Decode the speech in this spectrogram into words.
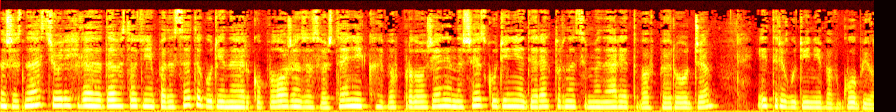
на 16 юли 1950 г. е ръкоположен за свещеник и в продължение на 6 години е директор на семинарията в Перуджа и 3 години в Губио.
